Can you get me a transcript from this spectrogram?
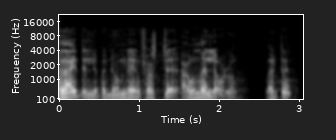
അതായിട്ടില്ല. ഇപ്പം നോമിനേ ഫസ്റ്റ് ആവുന്നല്ല ഉള്ളൂ. ബട്ട്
